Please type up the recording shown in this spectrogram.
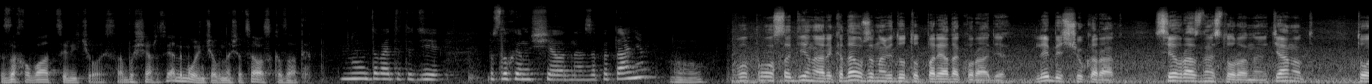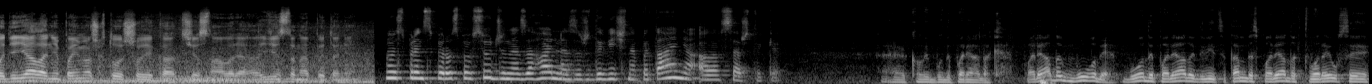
заховатися від чогось. Або ще раз. Я не можу нічого на цього сказати. Ну, давайте тоді послухаємо ще одне запитання. Вопрос один, говорю, когда уже наведут тут порядок в Раде? Лебедь, щука, рак. Все в разные стороны. Тянут то одеяло, не поймешь, кто, что и как, честно говоря. Единственное питание. Ну, ось, в принципі, розповсюджене загальне завжди вічне питання, але все ж таки. Е, коли буде порядок. Порядок буде, буде порядок. Дивіться, там безпорядок творився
